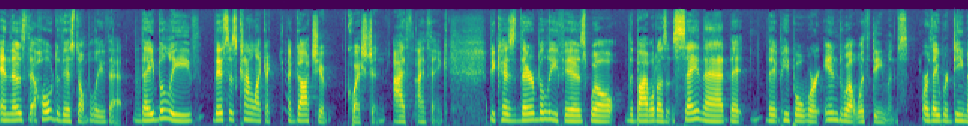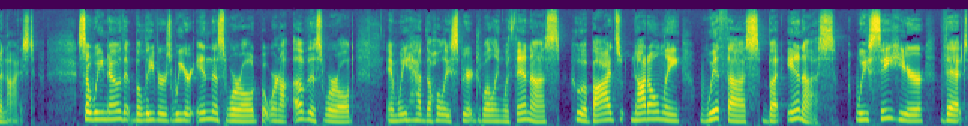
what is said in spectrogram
And those that hold to this don't believe that. They believe this is kind of like a, a gotcha question, I, I think, because their belief is, well, the Bible doesn't say that, that, that people were indwelt with demons or they were demonized. So we know that believers, we are in this world, but we're not of this world. And we have the Holy Spirit dwelling within us who abides not only with us, but in us we see here that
